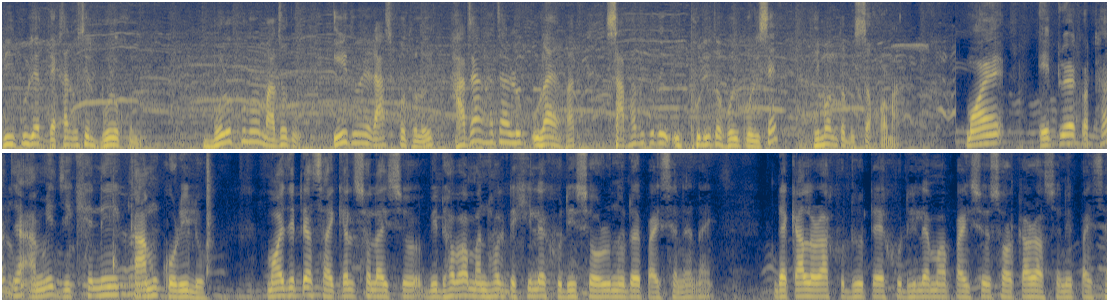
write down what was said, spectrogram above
বিহপুৰীয়াত দেখা গৈছিল বৰষুণ। বৰষুণৰ মাজতো এইদৰে ৰাজপথলৈ হাজাৰ হাজাৰ লোক ওলাই অহাত স্বাভাৱিকতে উৎফুল্লিত হৈ পৰিছে হিমন্ত বিশ্ব শৰ্মা। মই এইটোৱে কথা যে আমি যিখিনি কাম কৰিলোঁ মই যেতিয়া চাইকেল চলাইছোঁ বিধৱা মানুহক দেখিলে সুধিছোঁ অৰুণোদয় পাইছেনে নাই? ডেকা ল'ৰা সোধোতে সুধিলে মই পাইছোঁ চৰকাৰৰ আঁচনি পাইছে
